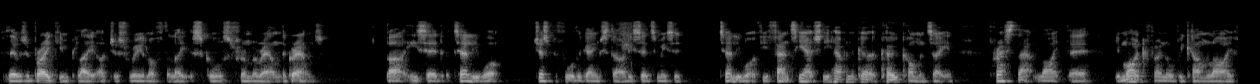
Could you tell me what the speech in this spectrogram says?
if there was a break in play, I'd just reel off the latest scores from around the grounds. But he said, I tell you what, just before the game started, he said to me, he said, Tell you what, if you fancy actually having a go at co commentating, press that light there, your microphone will become live.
